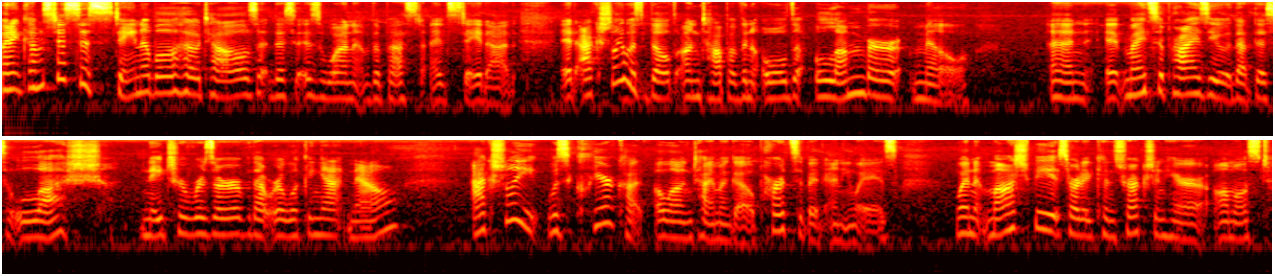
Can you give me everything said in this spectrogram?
When it comes to sustainable hotels, this is one of the best I've stayed at. It actually was built on top of an old lumber mill. And it might surprise you that this lush nature reserve that we're looking at now actually was clear cut a long time ago, parts of it, anyways. When Mashpi started construction here almost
